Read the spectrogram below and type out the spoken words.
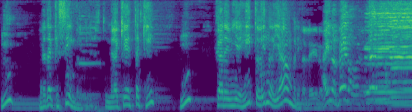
¿Mm? ¿Verdad que sí, hombre, Gilberto? Mira quién está aquí. ¿Mm? Care viejito vino ya, hombre. Ahí nos vemos. Eh.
